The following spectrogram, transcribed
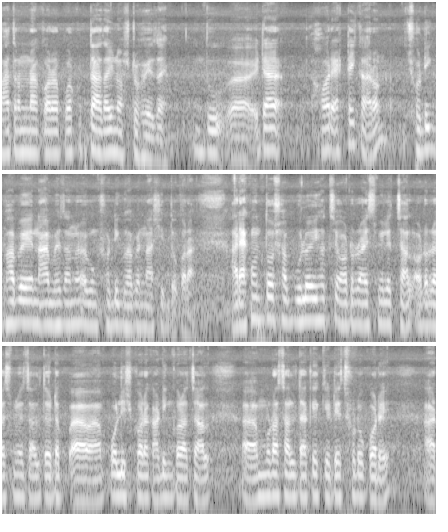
ভাত রান্না করার পর খুব তাড়াতাড়ি নষ্ট হয়ে যায়। কিন্তু এটা হওয়ার একটাই কারণ সঠিকভাবে না ভেজানো এবং সঠিকভাবে না সিদ্ধ করা। আর এখন তো সবগুলোই হচ্ছে অটো রাইস মিলের চাল। অটো রাইস মিলের চাল তো এটা পলিশ করা কাটিং করা চাল মোটা চালটাকে কেটে ছোট করে। আর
